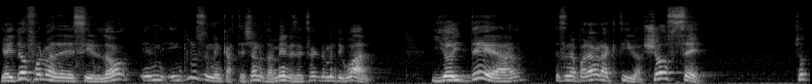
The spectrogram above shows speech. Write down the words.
Y hay dos formas de decirlo, incluso en el castellano también es exactamente igual. Yoidea es una palabra activa. Yo sé. Yo,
